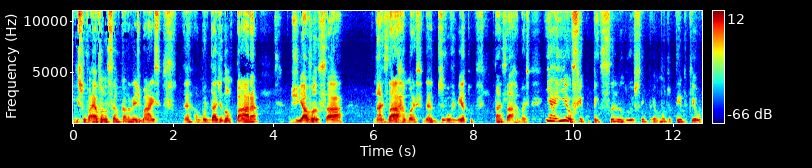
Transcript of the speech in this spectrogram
isso vai avançando cada vez mais. Né? A humanidade não para de avançar nas armas, né? no desenvolvimento das armas. E aí eu fico pensando, eu sempre, é muito tempo que eu,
